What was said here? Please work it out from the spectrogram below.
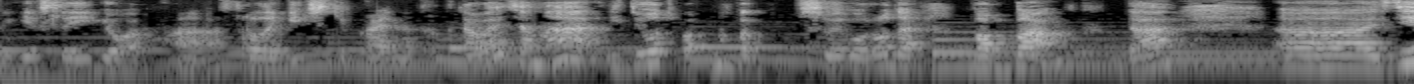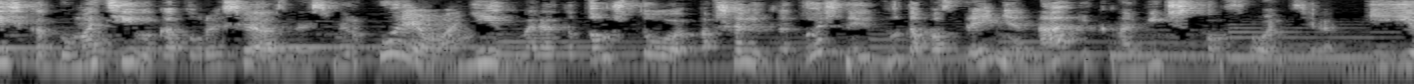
если ее э, астрологически правильно трактовать, она идет ну, как своего рода в банк да, Э, здесь как бы мотивы, которые связаны с Меркурием, они говорят о том, что абсолютно точно идут обострения на экономическом фронте. И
